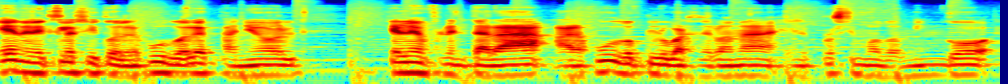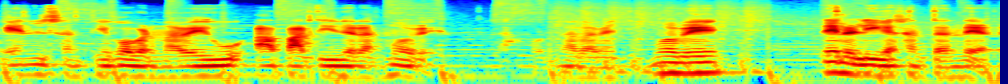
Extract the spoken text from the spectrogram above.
en el clásico del fútbol español que le enfrentará al Fútbol Club Barcelona el próximo domingo en el Santiago Bernabéu a partir de las 9, la jornada 29 de la Liga Santander.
